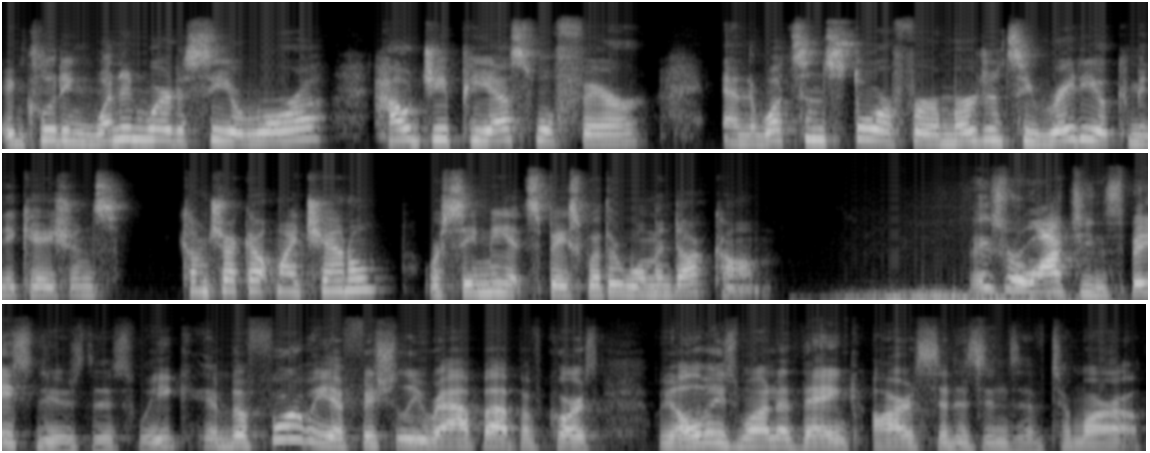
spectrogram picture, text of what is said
including when and where to see aurora, how GPS will fare, and what's in store for emergency radio communications, Come check out my channel or see me at spaceweatherwoman.com. Thanks for watching Space News this week. And before we officially wrap up, of course, we always want to thank our citizens of tomorrow.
